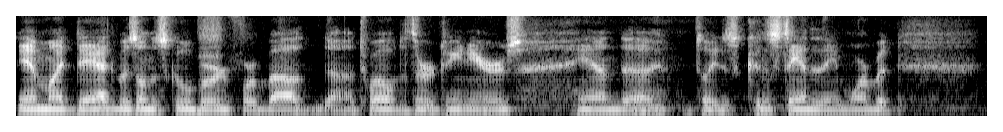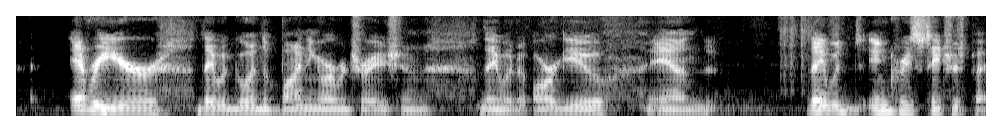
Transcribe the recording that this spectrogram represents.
and my dad was on the school board for about uh, 12 to 13 years, and uh, until he just couldn't stand it anymore. But every year they would go into binding arbitration, they would argue, and they would increase teachers' pay.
